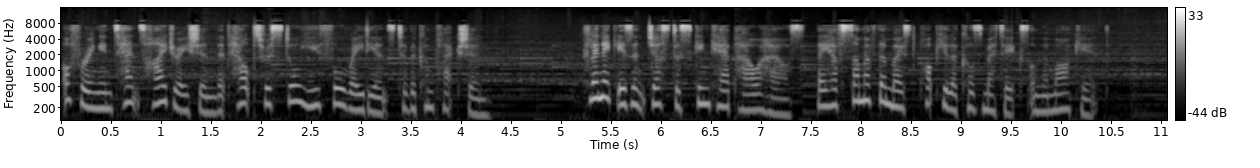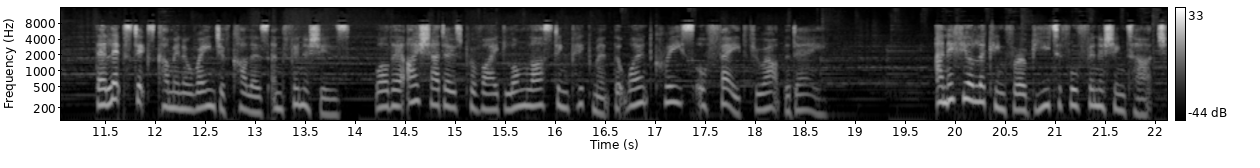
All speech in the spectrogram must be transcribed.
offering intense hydration that helps restore youthful radiance to the complexion. Clinique isn't just a skincare powerhouse, they have some of the most popular cosmetics on the market. Their lipsticks come in a range of colors and finishes, while their eyeshadows provide long-lasting pigment that won't crease or fade throughout the day. And if you're looking for a beautiful finishing touch,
